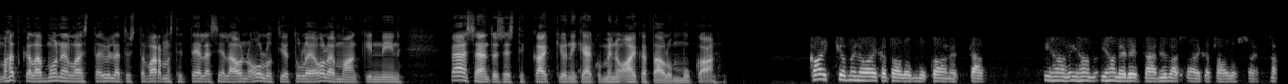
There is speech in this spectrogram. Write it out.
matkalla monenlaista yllätystä varmasti teillä siellä on ollut ja tulee olemaankin, niin pääsääntöisesti kaikki on ikään kuin mennyt aikataulun mukaan. Kaikki on mennyt aikataulun mukaan, että ihan, ihan, ihan edetään hyvässä aikataulussa, että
